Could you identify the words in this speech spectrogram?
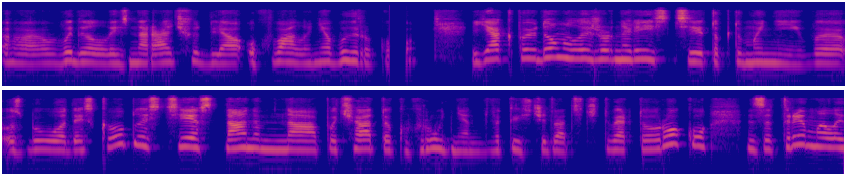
е, видали нарадчу для ухвалення вироку. Як повідомили журналісті, тобто мені в СБУ Одеської області, станом на початок грудня 2024 року затримали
